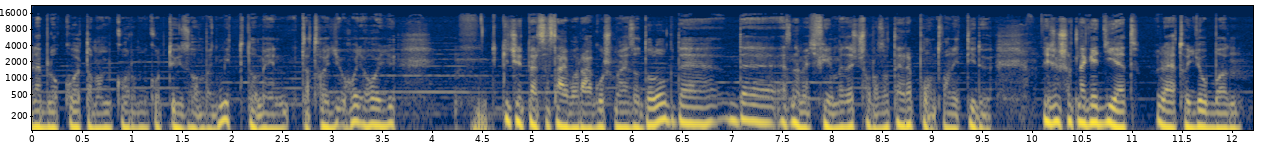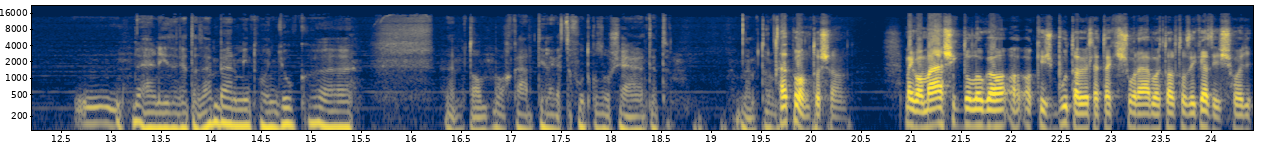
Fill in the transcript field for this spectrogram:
leblokkoltam, amikor, amikor tűz van, vagy mit tudom én, tehát hogy, hogy, hogy Kicsit persze szájba rágos már ez a dolog, de, de ez nem egy film, ez egy sorozat, erre pont van itt idő. És esetleg egy ilyet lehet, hogy jobban elnézeget az ember, mint mondjuk, nem tudom, akár tényleg ezt a futkozós jelenetet. Nem tudom. Hát pontosan. Meg a másik dolog a, a kis buta ötletek sorába tartozik ez is, hogy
